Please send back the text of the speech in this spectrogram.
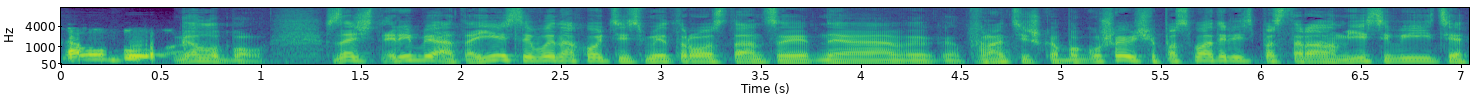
Голубого. Голубого. Значит, ребята, если вы находитесь в метро станции э, Франтишка Богушевича, посмотрите по сторонам. Если видите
